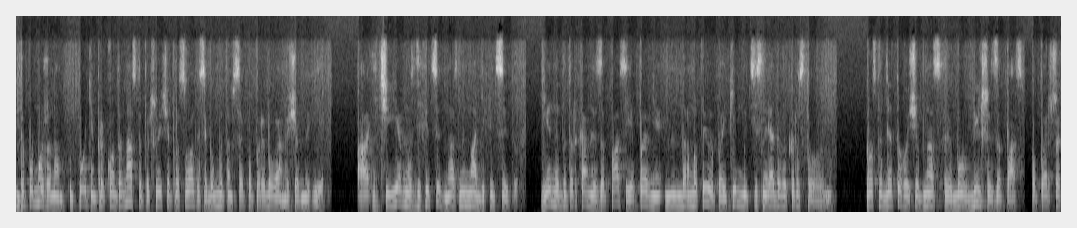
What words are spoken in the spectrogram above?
допоможе нам потім при контрнаступі швидше просуватися, бо ми там все поперебуваємо, що в них є. А чи є в нас дефіцит? У нас немає дефіциту. Є недоторканий запас, є певні нормативи, по яким ми ці снаряди використовуємо. Просто для того, щоб в нас е, був більший запас, по-перше,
